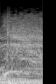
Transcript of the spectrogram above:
We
